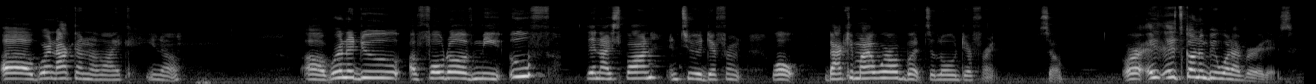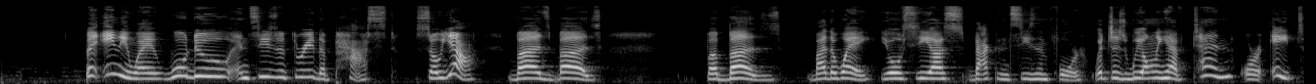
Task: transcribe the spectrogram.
uh, we're not gonna like, you know, uh, we're gonna do a photo of me, oof, then I spawn into a different, well, back in my world, but it's a little different, so, or it, it's gonna be whatever it is. But anyway, we'll do in season three the past. So yeah, buzz, buzz, but buzz. By the way, you'll see us back in season four, which is we only have 10 or 8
